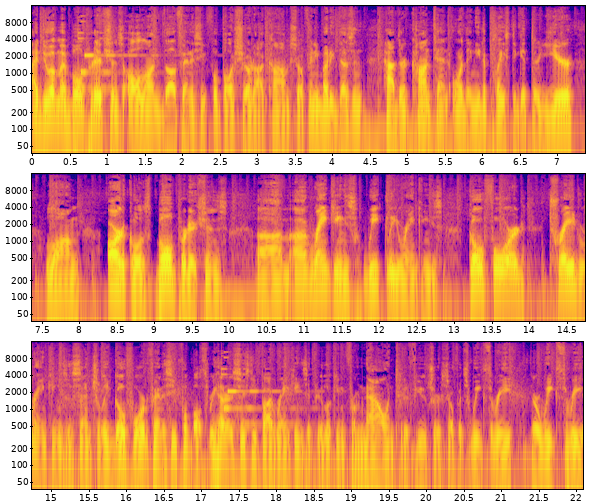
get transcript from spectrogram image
I do have my bold predictions all on thefantasyfootballshow.com. So if anybody doesn't have their content or they need a place to get their year long articles, bold predictions, um, uh, rankings, weekly rankings, go forward trade rankings essentially. Go forward fantasy football 365 rankings if you're looking from now into the future. So if it's week three, there are week three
